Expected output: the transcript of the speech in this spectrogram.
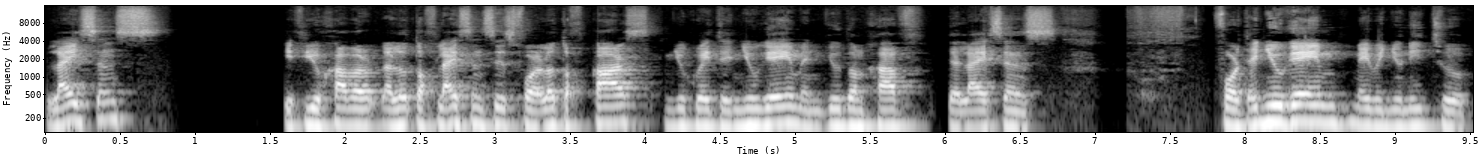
license. If you have a, a lot of licenses for a lot of cars, you create a new game and you don't have the license for the new game, maybe you need to.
